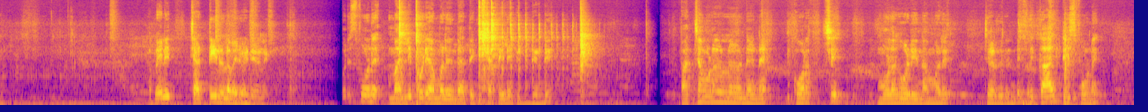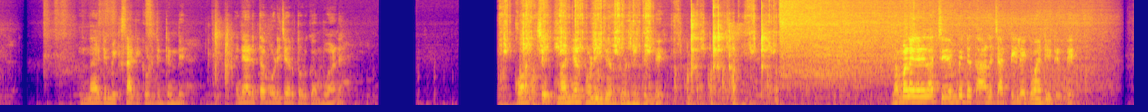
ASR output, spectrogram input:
അപ്പോൾ ഇനി ചട്ടിയിലുള്ള പരിപാടിയാണ്. ഒരു സ്പൂണ് മല്ലിപ്പൊടി നമ്മൾ ഇതിന്റെ അകത്തേക്ക് ചട്ടിയിലേക്ക് ഇട്ടിട്ടുണ്ട്. പച്ചമുളകുള്ളത് കൊണ്ട് തന്നെ കുറച്ച് മുളക് പൊടി നമ്മൾ ചേർത്തിട്ടുണ്ട്. ഒരു കാൽ ടീസ്പൂണ് നന്നായിട്ട് മിക്സ് ആക്കി കൊടുത്തിട്ടുണ്ട്. ഇനി അടുത്ത പൊടി ചേർത്ത് കൊടുക്കാൻ പോവാണ്. കുറച്ച് മഞ്ഞൾപ്പൊടിയും ചേർത്ത് കൊടുത്തിട്ടുണ്ട്. നമ്മളെങ്ങനെ ആ ചേമ്പിന്റെ താൾ ചട്ടിയിലേക്ക് മാറ്റിയിട്ടുണ്ട്.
